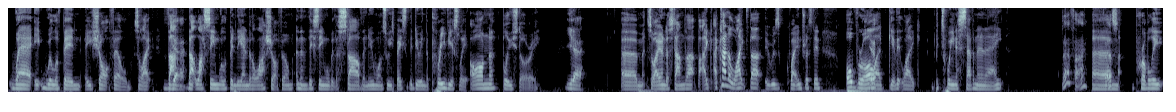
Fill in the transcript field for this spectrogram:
where it will have been a short film. So like that Yeah. that last scene will have been the end of the last short film, and then this scene will be the start of the new one. So he's basically doing the previously on Blue Story. yeah, Um, so I understand that, but I, I kind of liked that. It was quite interesting. Overall, Yeah. I'd give it like between a seven and an eight. That's fine. Um, Yes. probably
